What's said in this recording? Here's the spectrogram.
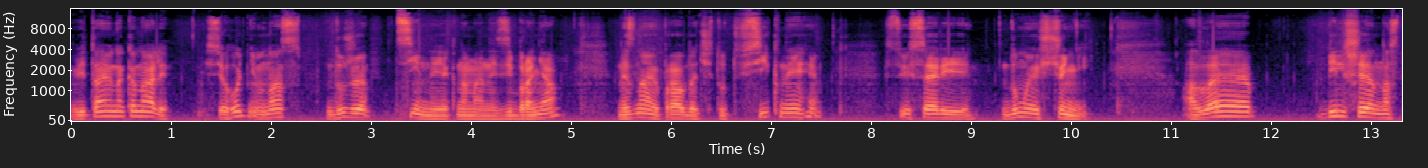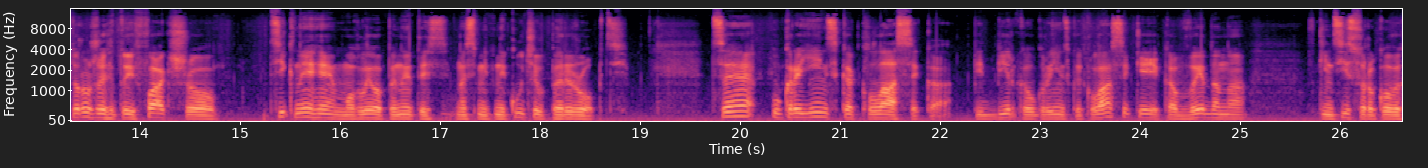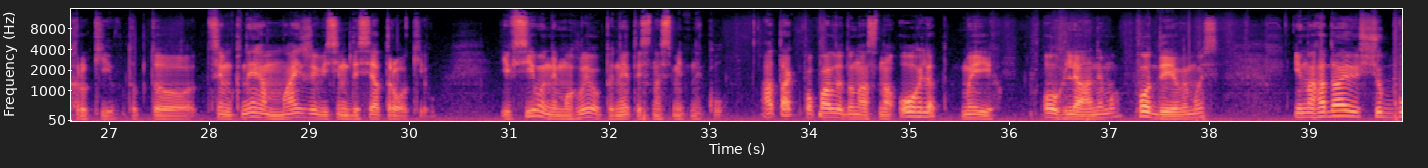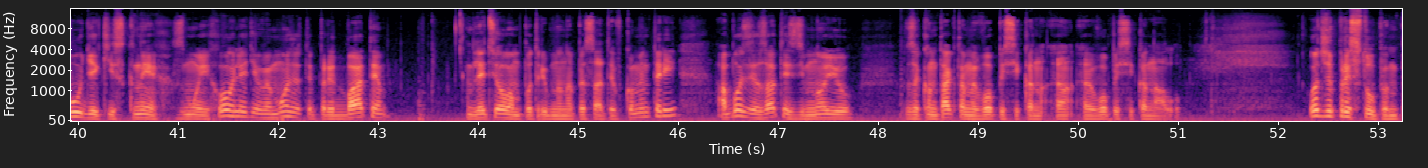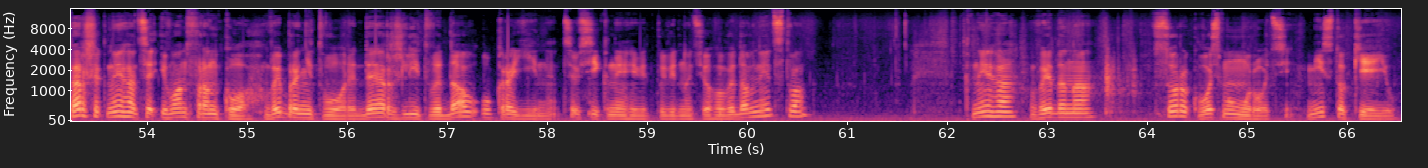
Вітаю на каналі. Сьогодні у нас дуже цінне, як на мене, зібрання. Не знаю, правда, чи тут всі книги з цієї серії. Думаю, що ні. Але більше насторожує той факт, що ці книги могли опинитись на смітнику чи в переробці. Це українська класика, підбірка української класики, яка видана в кінці 40-х років. Тобто цим книгам майже 80 років. І всі вони могли опинитись на смітнику. А так попали до нас на огляд. Ми їх оглянемо, подивимось. І нагадаю, що будь-які з книг з моїх оглядів ви можете придбати. Для цього вам потрібно написати в коментарі або зв'язатись зі мною за контактами в описі, кана- е, в описі каналу. Отже, приступимо. Перша книга це Іван Франко. Вибрані твори. Держліт видав України. Це всі книги відповідно цього видавництва. Книга видана в 48-му році. Місто Київ.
